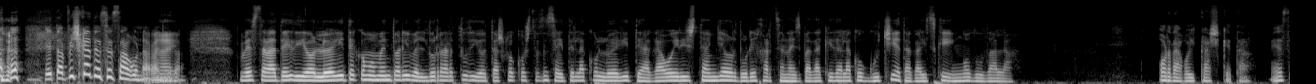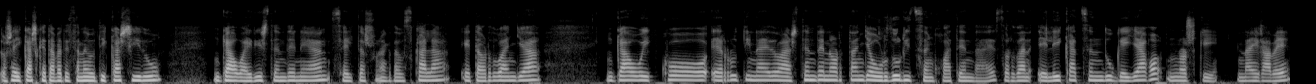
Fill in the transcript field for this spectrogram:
eta pixkat ez ezaguna gainera. Bai. Beste batek dio, lo egiteko momentuari beldur hartu dio, eta asko kostatzen zaitelako lo egitea, gau iristean ja orduri jartzen naiz badakidalako gutxi eta gaizki egingo dudala. hor dago ikasketa, ez? Osea, ikasketa bat izan dut ikasi du gaua iristen denean zailtasunak dauzkala eta orduan ja gaueko errutina edo hasten den hortan ja urduritzen joaten da, ez? Orduan elikatzen du gehiago, noski nahi gabe,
